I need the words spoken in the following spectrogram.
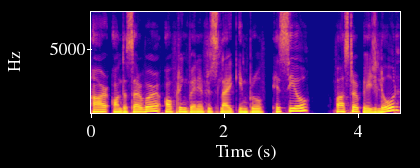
are on the server offering benefits like improved SEO, faster page load,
